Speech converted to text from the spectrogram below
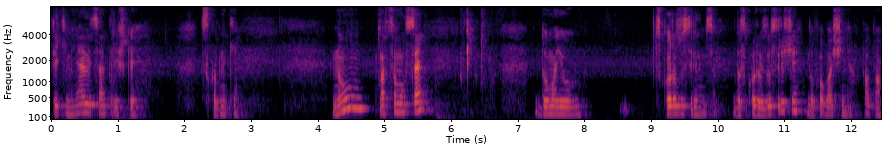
Тільки міняються трішки складники. Ну, на цьому все. Думаю, скоро зустрінемося. До скорої зустрічі, до побачення, Па-па.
